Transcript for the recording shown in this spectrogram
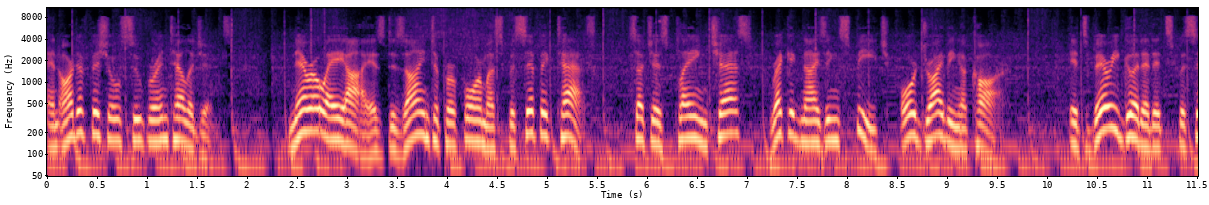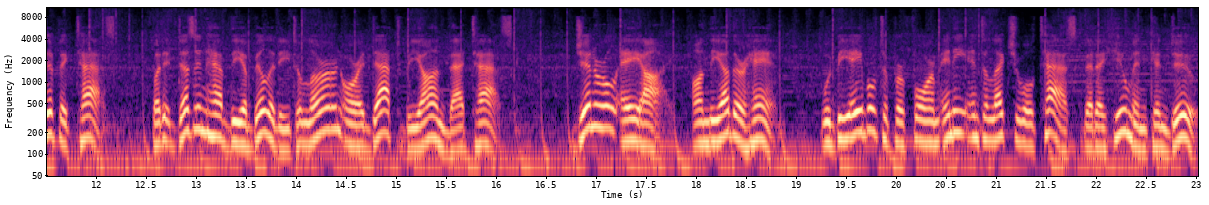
and artificial superintelligence. Narrow AI is designed to perform a specific task, such as playing chess, recognizing speech, or driving a car. It's very good at its specific task, but it doesn't have the ability to learn or adapt beyond that task. General AI, on the other hand, would be able to perform any intellectual task that a human can do.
